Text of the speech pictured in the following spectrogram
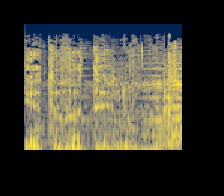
שתהיה טובתנו.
